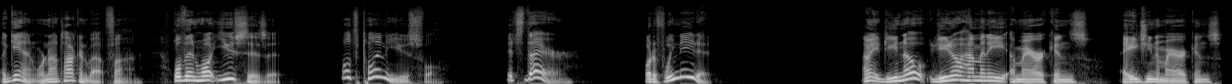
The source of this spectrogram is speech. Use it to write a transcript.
Again we're not talking about fun. Well then what use is it? Well it's plenty useful. It's there what if we need it? I mean, do you know do you know how many Americans, aging Americans,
